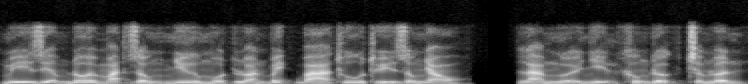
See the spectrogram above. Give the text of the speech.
mỹ diễm đôi mắt giống như một loan bích ba thu thủy giống nhau, làm người nhịn không được trầm luân.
